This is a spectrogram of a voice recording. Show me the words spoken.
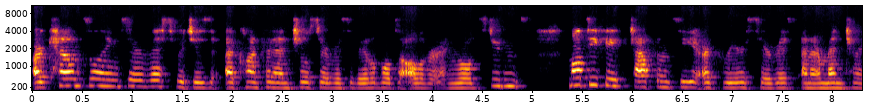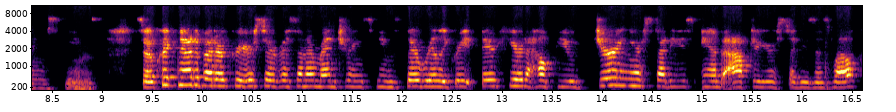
our counseling service, which is a confidential service available to all of our enrolled students, multi-faith chaplaincy, our career service, and our mentoring schemes. So a quick note about our career service and our mentoring schemes. They're really great. They're here to help you during your studies and after your studies as well.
